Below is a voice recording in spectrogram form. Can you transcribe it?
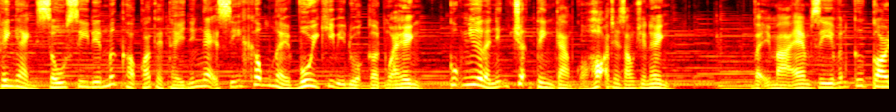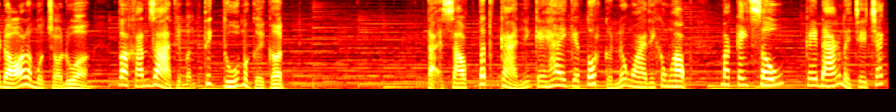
Hình ảnh xấu xí đến mức họ có thể thấy những nghệ sĩ không hề vui khi bị đùa cợt ngoại hình, cũng như là những chuyện tình cảm của họ trên sóng truyền hình. Vậy mà MC vẫn cứ coi đó là một trò đùa và khán giả thì vẫn thích thú mà cười cợt. Tại sao tất cả những cái hay cái tốt của nước ngoài thì không học mà cái xấu, cái đáng để chê trách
